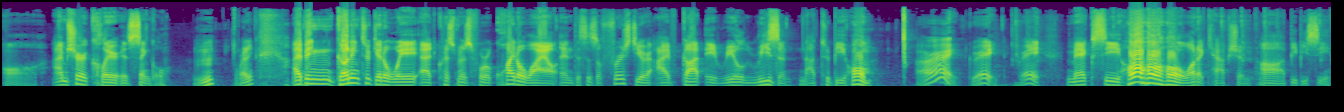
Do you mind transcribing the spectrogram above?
Aw, I'm sure Claire is single. Hmm? Right? I've been gunning to get away at Christmas for quite a while, and this is the first year I've got a real reason not to be home. All right, great, great. Mexi ho ho ho. What a caption. Ah, uh, BBC.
